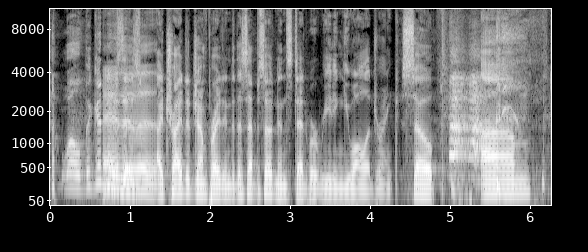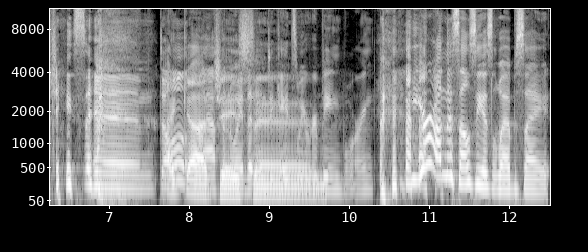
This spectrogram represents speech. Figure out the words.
Well, the good news is I tried to jump right into this episode, and instead we're reading you all a drink. So, um, Jason, don't got laugh in a way that indicates we were being boring. You're on the Celsius website.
